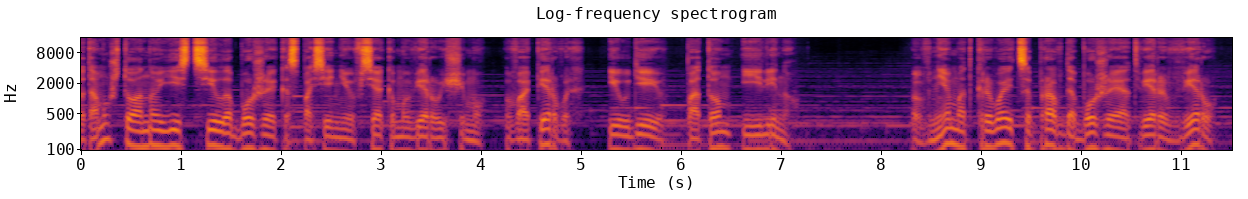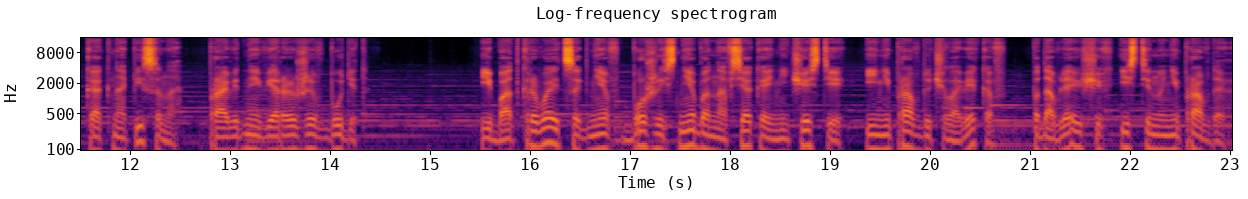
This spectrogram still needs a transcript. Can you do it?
потому что оно есть сила Божия ко спасению всякому верующему, во-первых, Иудею, потом и Илину. В нем открывается правда Божия от веры в веру, как написано, праведный верою жив будет. Ибо открывается гнев Божий с неба на всякое нечестие и неправду человеков, подавляющих истину неправдою.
